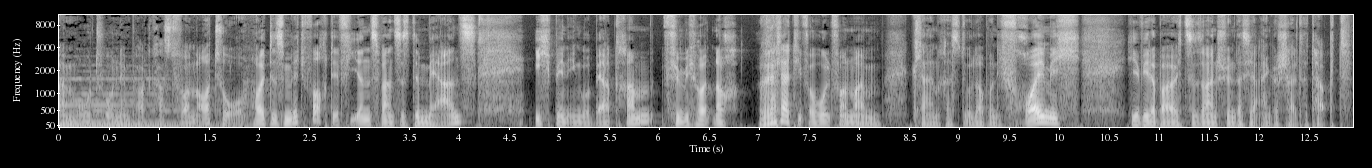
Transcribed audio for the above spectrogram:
beim O-Ton, dem Podcast von Otto. Heute ist Mittwoch, der 24. März. Ich bin Ingo Bertram, fühle mich heute noch relativ erholt von meinem kleinen Resturlaub und ich freue mich, hier wieder bei euch zu sein. Schön, dass ihr eingeschaltet habt.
